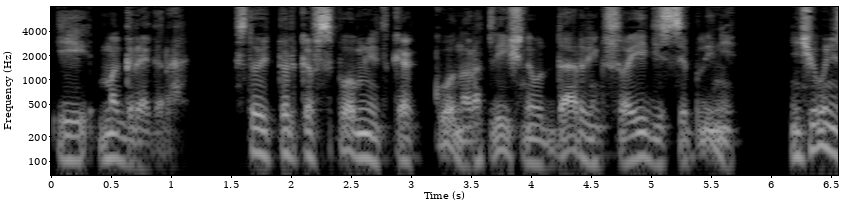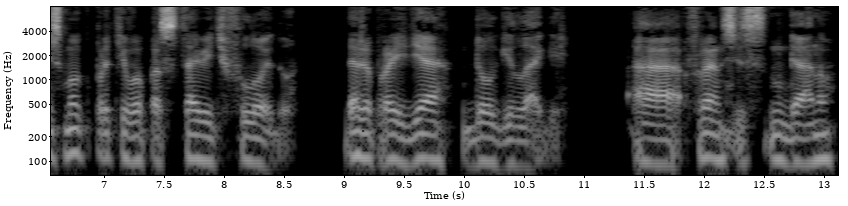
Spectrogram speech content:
и Макгрегора. Стоит только вспомнить, как Конор, отличный ударник в своей дисциплине, ничего не смог противопоставить Флойду, даже пройдя долгий лагерь. А Фрэнсис Нгану,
